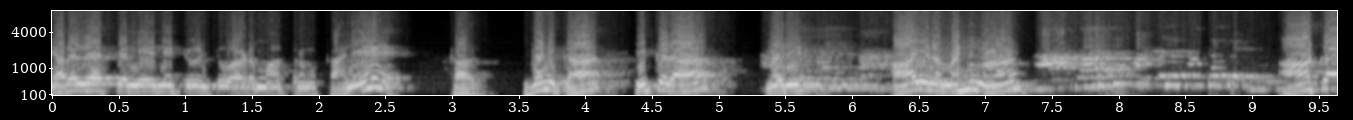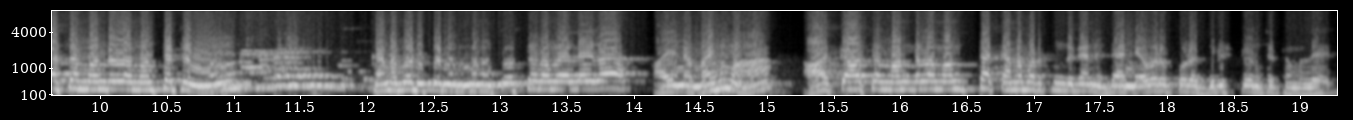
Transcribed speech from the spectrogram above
నెరవేర్చలేనటువంటి వాడు మాత్రం కానే కాదు. గనుక ఇక్కడ మరి ఆయన మహిమ ఆకాశ మండలం అంతటను కనబడుతున్నది. మనం చూస్తున్నామే లేదా? ఆయన మహిమ ఆకాశ మండలం అంతా కనబడుతుంది కానీ దాన్ని ఎవరు కూడా దృష్టి ఉంచటం లేదు.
